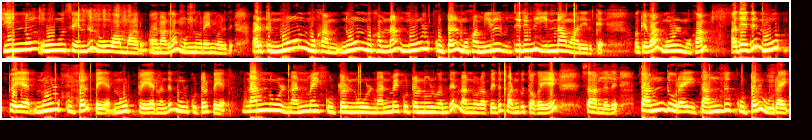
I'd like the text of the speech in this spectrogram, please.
இன்னும் ஊவும் சேர்ந்து நூவா மாறும். அதனாலதான் முன்னுரைன்னு வருது. அடுத்து நூன் முகம் நூன் முகம்னா நூல் கூட்டல் முகம். இல் திரிந்து இன்னா மாறி இருக்கு ஓகேவா நூல் முகம். அதே இது நூற்பெயர் நூல் கூட்டல் பெயர். நூற்பெயர் வந்து நூல் கூட்டல் பெயர். நன்னூல் நன்மை கூட்டல் நூல். நன்மை கூட்டல் நூல் வந்து நன்னூல். அப்போ இது பண்பு தொகையை சார்ந்தது. தந்துரை தந்து கூட்டல் உரை.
